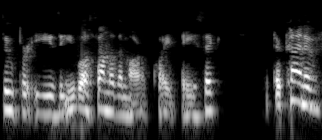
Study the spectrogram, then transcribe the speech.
super easy. Well, some of them are quite basic, but they're kind of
